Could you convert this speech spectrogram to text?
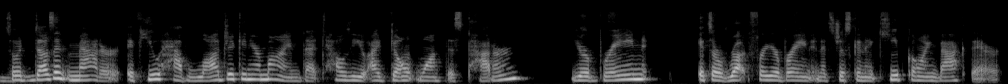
Mm-hmm. So it mm-hmm. doesn't matter if you have logic in your mind that tells you I don't want this pattern, your brain it's a rut for your brain and it's just going to keep going back there.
